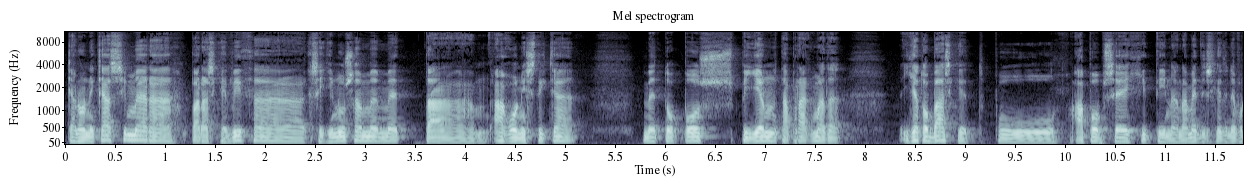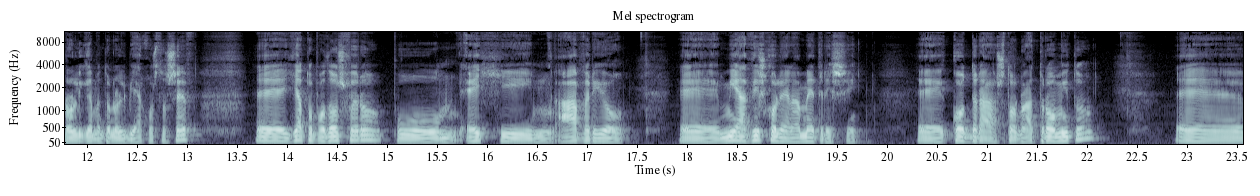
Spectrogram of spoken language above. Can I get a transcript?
Κανονικά σήμερα Παρασκευή θα ξεκινούσαμε με τα αγωνιστικά, με το πώς πηγαίνουν τα πράγματα για το μπάσκετ που απόψε έχει την αναμέτρηση για την Ευρωλίγα με τον Ολυμπιακό στο ΣΕΦ, ε, για το ποδόσφαιρο που έχει αύριο ε, μια δύσκολη αναμέτρηση ε, κόντρα στον Ατρόμητο. Ε,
